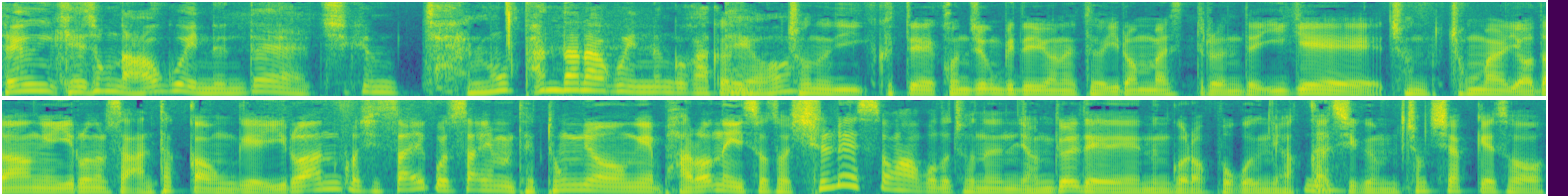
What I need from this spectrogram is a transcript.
대응이 계속 나오고 있는데 지금 잘못 판단하고 있는 것 같아요. 그러니까 저는 이 그때 건지웅 비대위원한테 이런 말씀 드렸는데 이게 전 정말 여당의 일원으로서 안타까운 게 이러한 것이 쌓이고 쌓이면 대통령의 발언에 있어서 신뢰성하고도 저는 연결되는 거라고 보거든요. 아까 네. 지금 청취자께서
